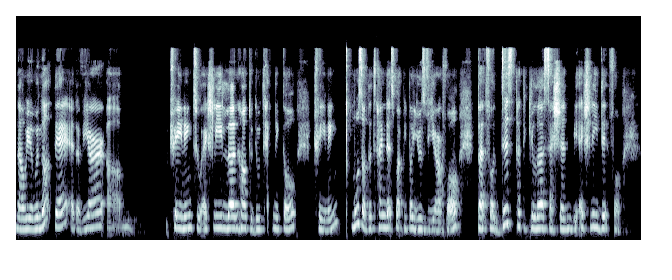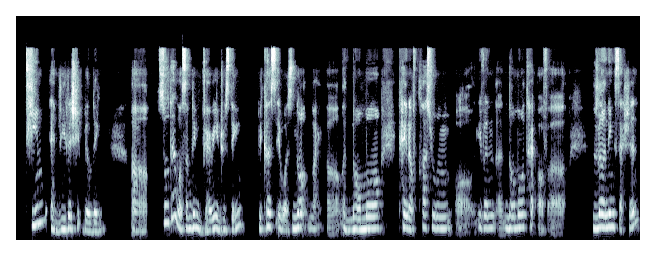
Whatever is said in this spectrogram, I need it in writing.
Now, we were not there at a VR um, training to actually learn how to do technical training. Most of the time, that's what people use VR for. But for this particular session, we actually did for team and leadership building. Uh, so that was something very interesting because it was not like a normal kind of classroom or even a normal type of uh, learning session.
